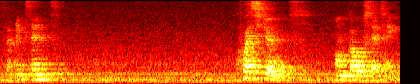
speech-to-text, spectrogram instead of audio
Does that make sense? Questions on goal setting.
